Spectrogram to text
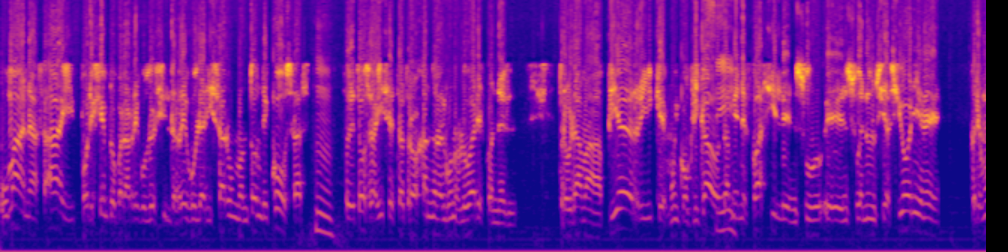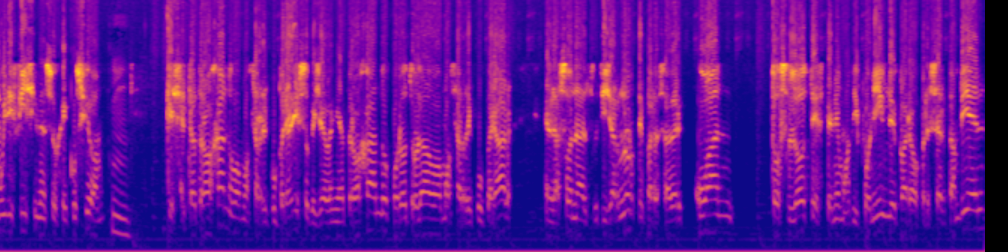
humanas hay, por ejemplo, para regularizar un montón de cosas. Mm. Sobre todo ahí se está trabajando en algunos lugares con el programa Pierri, que es muy complicado, también es fácil en su, en su enunciación, y pero es muy difícil en su ejecución. Mm. Que se está trabajando, vamos a recuperar eso que ya venía trabajando. Por otro lado, vamos a recuperar en la zona del Frutillar Norte para saber cuántos lotes tenemos disponible para ofrecer también.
